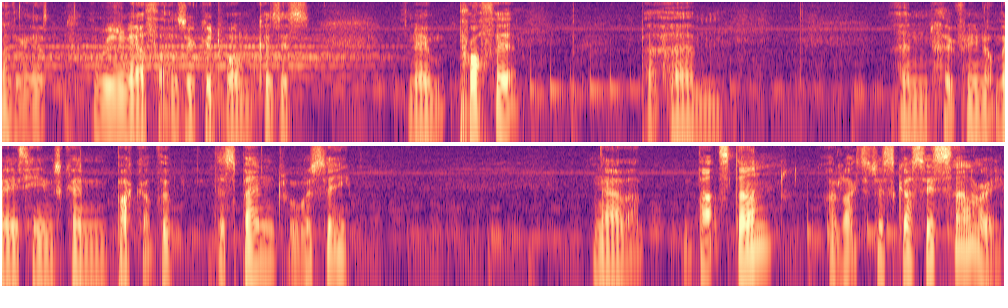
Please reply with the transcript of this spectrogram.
I think that originally I thought it was a good one because it's you know profit, but um, and hopefully not many teams can buck up the the spend. But we'll see. Now that that's done, I'd like to discuss his salary.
